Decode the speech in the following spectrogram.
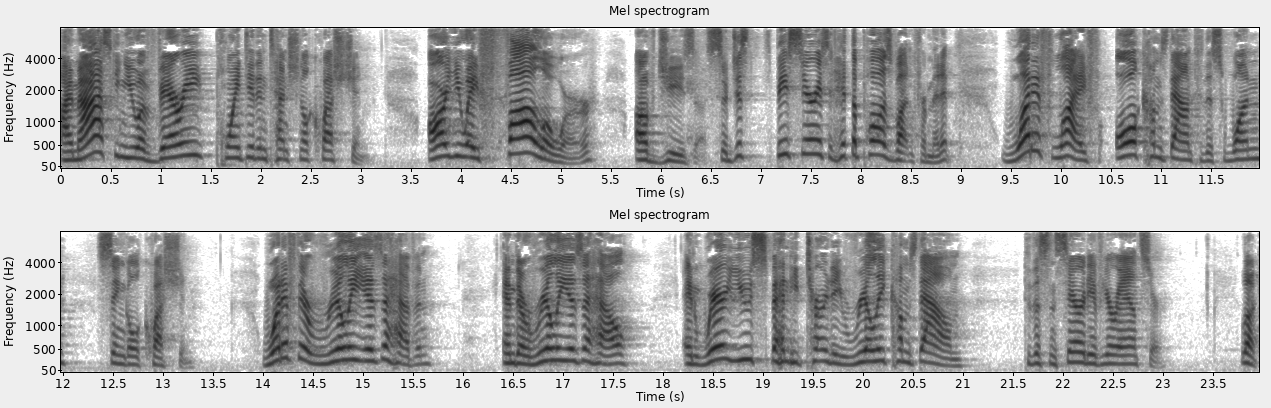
I'm asking you a very pointed, intentional question. Are you a follower of Jesus? So just be serious and hit the pause button for a minute. What if life all comes down to this one single question? What if there really is a heaven and there really is a hell, and where you spend eternity really comes down to the sincerity of your answer? Look,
